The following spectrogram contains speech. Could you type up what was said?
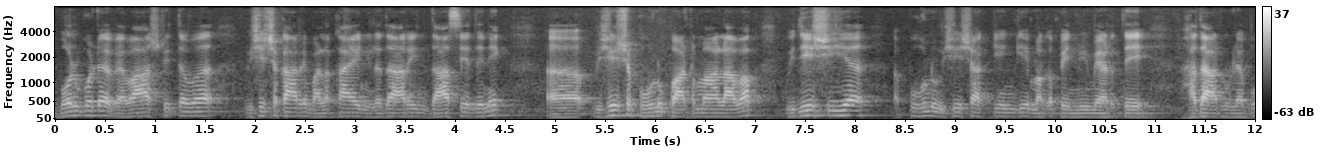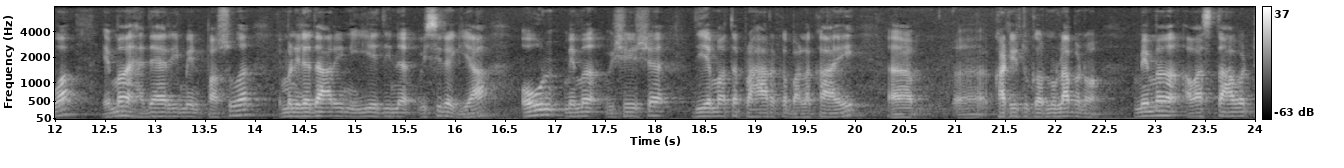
බොල්ගොඩ වැවාශ්‍රිතව විශේෂකාර්ය බලකාය නිලධාරීන් 16 දෙනෙක් විශේෂ පුහුණු පාඨමාලාවක් විදේශීය පුහුණු විශේෂඥයින්ගේ මඟ පෙන්වීම යටතේ හදාරනු ලැබුවා. එම හැදෑරීමෙන් පසුව එම නිලධාරීන් ඊයේ දින විසිර ගියා. ඔවුන් මෙම විශේෂ දියමත ප්‍රහාරක බලකායේ කටයුතු කරනු ලබනවා. මෙම අවස්ථාවට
